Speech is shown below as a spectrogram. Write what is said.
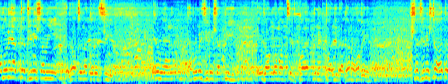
এমনই একটা জিনিস আমি রচনা করেছি এবং এমনই জিনিস একটি এই রঙ্গমঞ্চের কয়েক মিনিট পরে দেখানো হবে। সে জিনিসটা হয়তো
